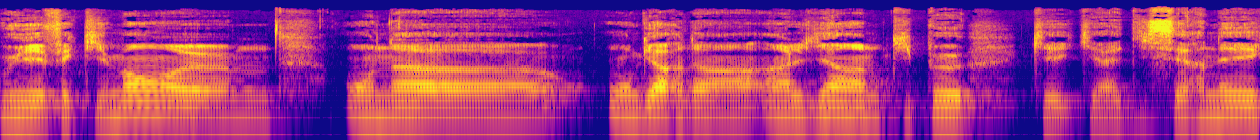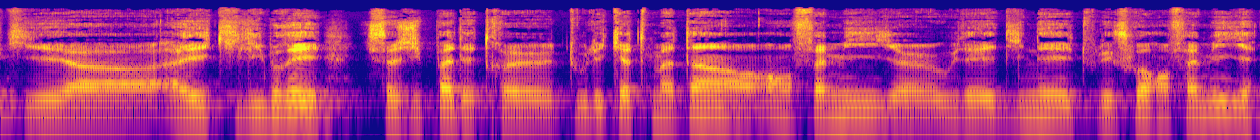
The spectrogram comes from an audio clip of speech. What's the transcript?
Oui, effectivement, euh, on a, on garde un, un, lien un petit peu qui est, qui est à discerner, qui est à, à équilibrer. Il s'agit pas d'être euh, tous les quatre matins en, famille euh, ou d'aller dîner tous les soirs en famille,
